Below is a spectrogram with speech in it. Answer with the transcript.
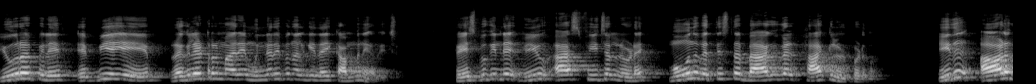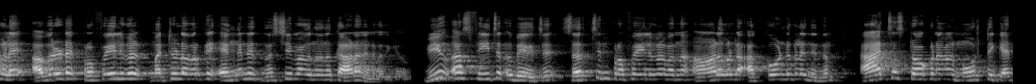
യൂറോപ്പിലെയും എഫ് ബി ഐയെയും റെഗുലേറ്റർമാരെ മുന്നറിയിപ്പ് നൽകിയതായി കമ്പനി അറിയിച്ചു. ഫേസ്ബുക്കിന്റെ വ്യൂ ആസ് ഫീച്ചറിലൂടെ മൂന്ന് വ്യത്യസ്ത ബാഗുകൾ ഹാക്കിൽ ഉൾപ്പെടുന്നു. ഇത് ആളുകളെ അവരുടെ പ്രൊഫൈലുകൾ മറ്റുള്ളവർക്ക് എങ്ങനെ ദൃശ്യമാകുന്നുവെന്ന് കാണാൻ അനുവദിക്കുന്നു. വ്യൂ ആസ് ഫീച്ചർ ഉപയോഗിച്ച് സെർച്ച് ഇൻ പ്രൊഫൈലുകൾ വന്ന ആളുകളുടെ അക്കൗണ്ടുകളിൽ നിന്നും ആക്സസ് ടോക്കണുകൾ മോഷ്ടിക്കാൻ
